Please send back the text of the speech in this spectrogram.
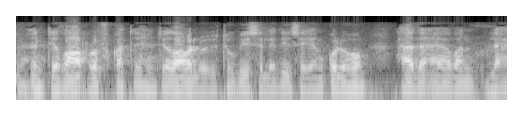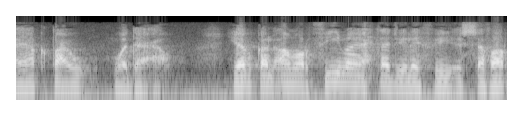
نعم. انتظار رفقته انتظار الأتوبيس الذي سينقلهم هذا أيضا لا يقطع وداعه يبقى الأمر فيما يحتاج إليه في السفر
